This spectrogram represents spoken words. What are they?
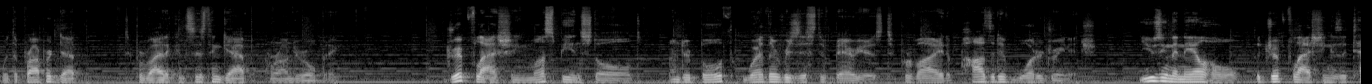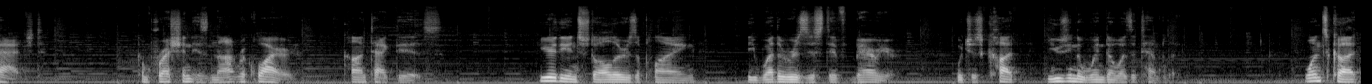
with the proper depth to provide a consistent gap around your opening. Drip flashing must be installed under both weather resistive barriers to provide a positive water drainage. Using the nail hole, the drip flashing is attached. Compression is not required, contact is. Here the installer is applying the weather resistive barrier, which is cut using the window as a template. Once cut,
